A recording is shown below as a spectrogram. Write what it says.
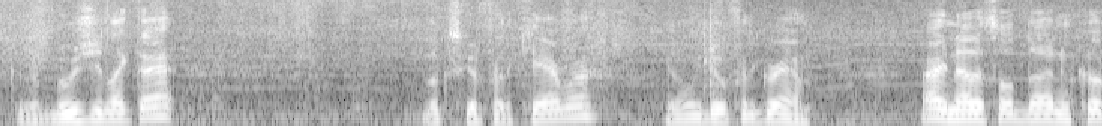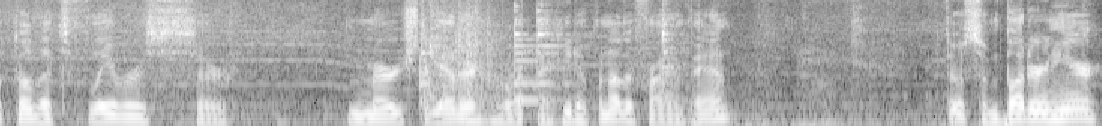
because we're bougie like that. Looks good for the camera. You know, we do it for the gram. All right, now that's all done and cooked, all that's flavors are merged together. We're to heat up another frying pan. Throw some butter in here.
